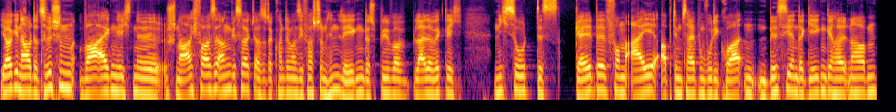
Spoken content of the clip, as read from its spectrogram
Ja, genau. Dazwischen war eigentlich eine Schnarchphase angesagt. Also da konnte man sich fast schon hinlegen. Das Spiel war leider wirklich nicht so das Gelbe vom Ei ab dem Zeitpunkt, wo die Kroaten ein bisschen dagegen gehalten haben.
